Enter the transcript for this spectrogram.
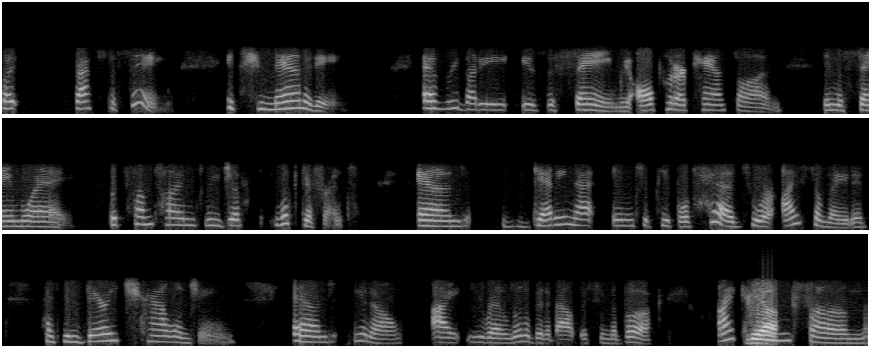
But that's the thing it's humanity. Everybody is the same. We all put our pants on in the same way. But sometimes we just look different. And getting that into people's heads who are isolated has been very challenging. And, you know, I you read a little bit about this in the book. I come Yeah. from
